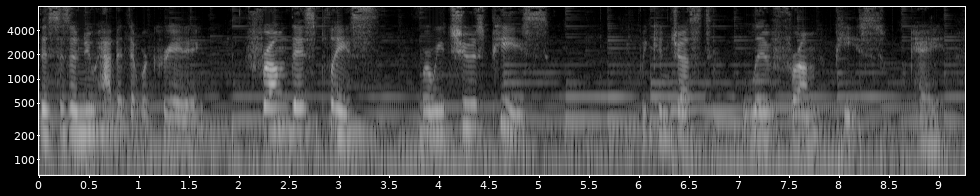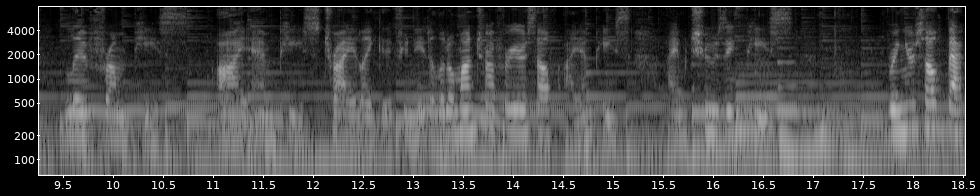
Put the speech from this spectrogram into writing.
This is a new habit that we're creating. From this place where we choose peace, we can just live from peace, okay? Live from peace. I am peace. Try, like, if you need a little mantra for yourself, I am peace. I am choosing peace. Bring yourself back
